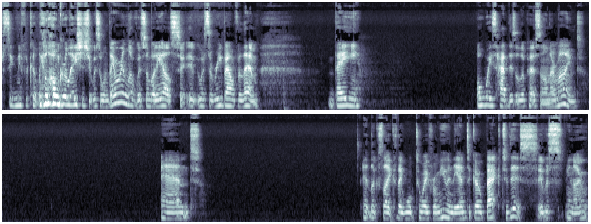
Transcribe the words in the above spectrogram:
significantly long relationship with someone. They were in love with somebody else. So it was a rebound for them. They always had this other person on their mind. And it looks like they walked away from you in the end to go back to this. It was, you know,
